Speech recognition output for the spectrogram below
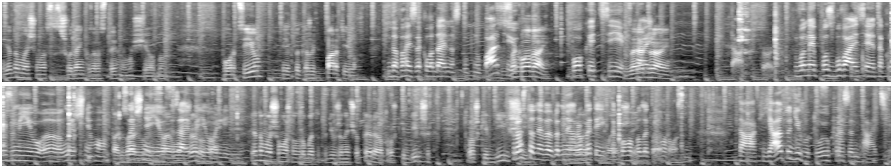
я думаю, що ми швиденько зараз встигнемо ще одну порцію, як то кажуть, партію. Давай закладай наступну партію, Закладай, поки ці хай- заряджай. так. Так. Вони позбуваються, я так розумію, е, лишнього Так, зайвої- лишньої зайвого зайвої жиру, так. олії. Я думаю, що можна зробити тоді вже не 4, а трошки більших, трошки більші. Просто не, ви- не але робити їх такого великого так. розміру. Так, я тоді готую презентацію.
